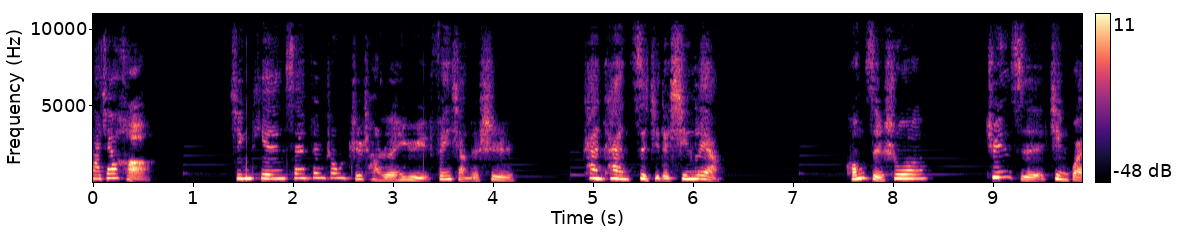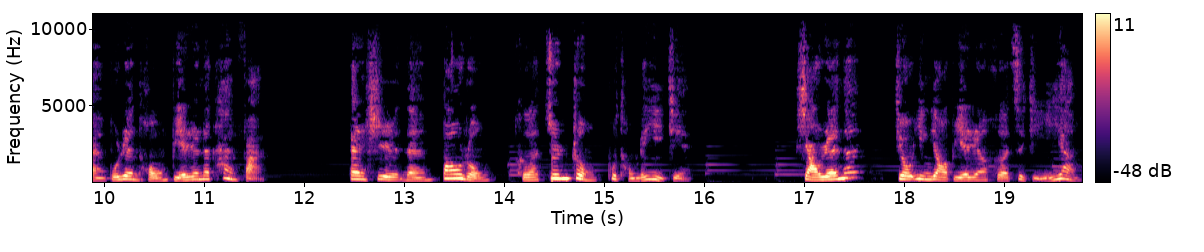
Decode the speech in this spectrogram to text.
大家好，今天三分钟职场论语分享的是：看看自己的心量。孔子说，君子尽管不认同别人的看法，但是能包容和尊重不同的意见。小人呢，就硬要别人和自己一样，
